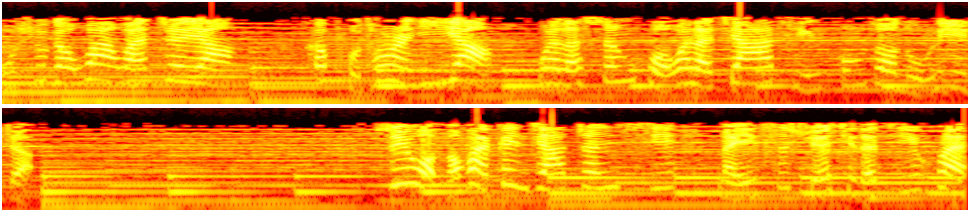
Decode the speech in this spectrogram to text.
无数个万万这样，和普通人一样，为了生活、为了家庭工作努力着。所以我们会更加珍惜每一次学习的机会，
